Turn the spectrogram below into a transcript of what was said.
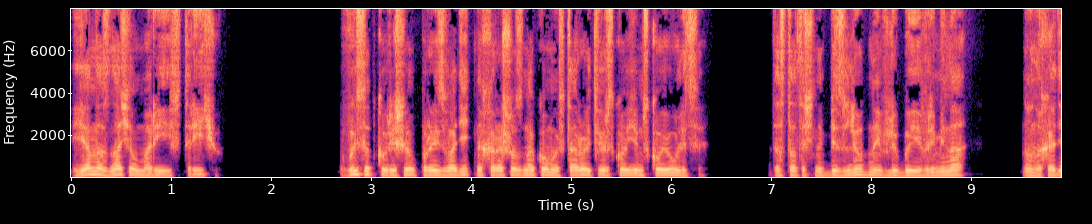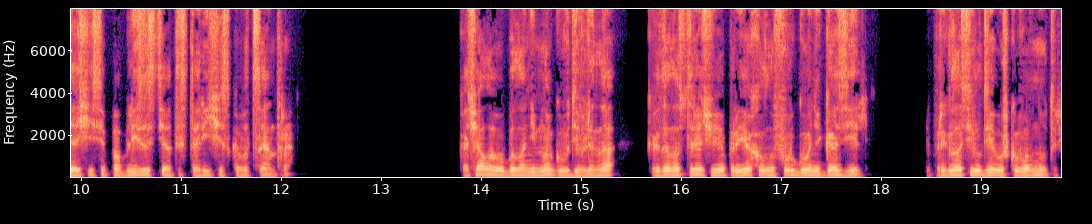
и я назначил Марии встречу. Высадку решил производить на хорошо знакомой второй Тверской Ямской улице, достаточно безлюдной в любые времена, но находящейся поблизости от исторического центра. Качалова была немного удивлена, когда навстречу я приехал на фургоне «Газель» и пригласил девушку вовнутрь.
